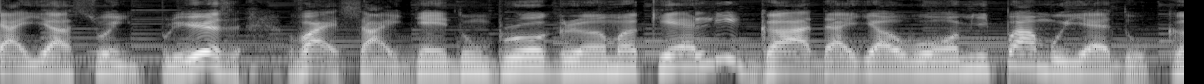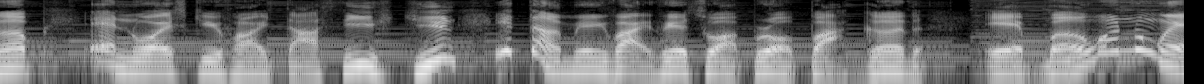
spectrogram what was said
aí a sua empresa vai sair dentro de um programa que é ligado aí ao homem para mulher do campo. É nós que vai estar tá assistindo e também vai ver sua propaganda. É bom ou não é?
